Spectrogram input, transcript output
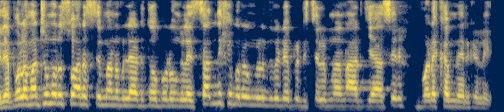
இதே போல மற்றும் ஒரு சுவாரஸ்யமான விளையாட்டு தோப்போடு உங்களை சந்திக்க பெறும் உங்களது விடைபெற்று செல்லும் நான் ஆர்ஜி ஆசிரியர். வணக்கம் நேர்களே.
